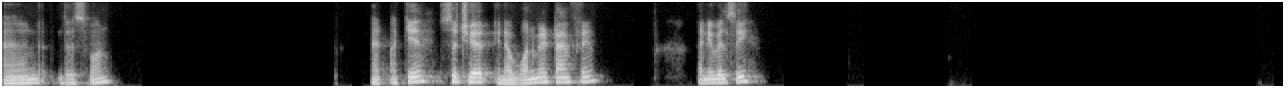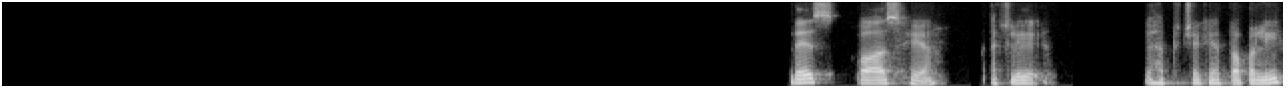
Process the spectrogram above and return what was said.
And this one. And again, switch here in a one minute time frame. Then you will see this was here actually you have to check here properly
